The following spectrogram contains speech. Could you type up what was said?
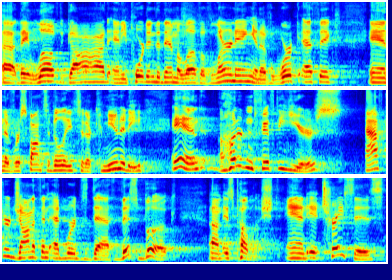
uh, they loved God, and he poured into them a love of learning and of work ethic and of responsibility to their community. And 150 years after Jonathan Edwards' death, this book um, is published, and it traces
